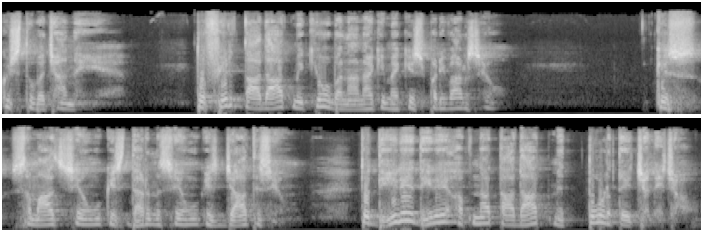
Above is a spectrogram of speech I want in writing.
कुछ तो बचा नहीं है। तो फिर तादाद में क्यों बनाना कि मैं किस परिवार से हूँ? किस समाज से हूँ? किस धर्म से हूँ? किस जात से हूँ? तो धीरे धीरे अपना तादाद में तोड़ते चले जाओ।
